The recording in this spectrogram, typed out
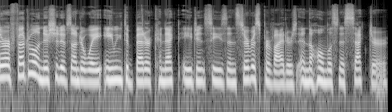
There are federal initiatives underway aiming to better connect agencies and service providers in the homelessness sector.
